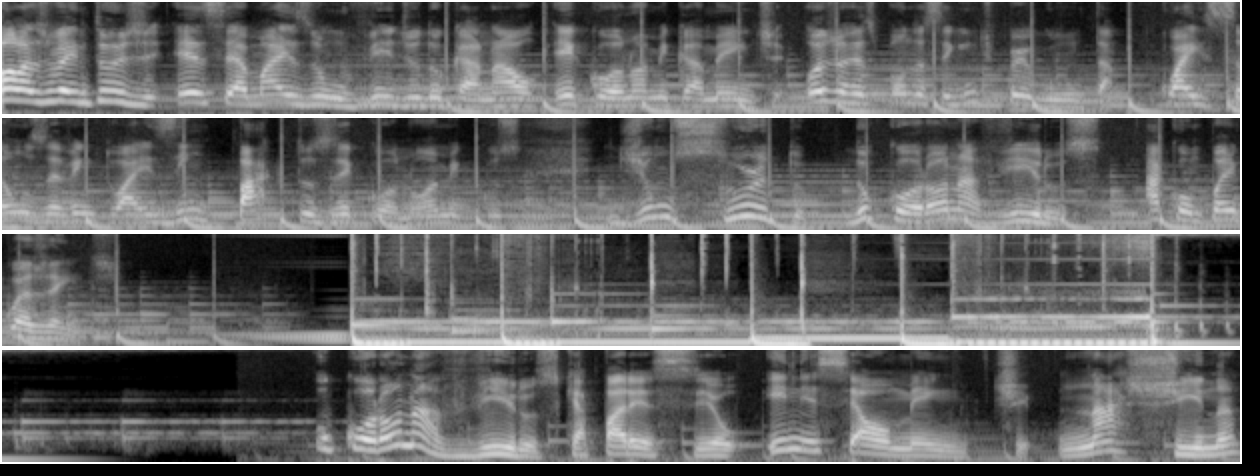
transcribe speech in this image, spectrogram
Fala juventude, esse é mais um vídeo do canal Economicamente. Hoje eu respondo a seguinte pergunta, quais são os eventuais impactos econômicos de um surto do coronavírus? Acompanhe com a gente. O coronavírus que apareceu inicialmente na China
